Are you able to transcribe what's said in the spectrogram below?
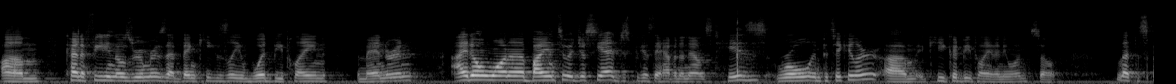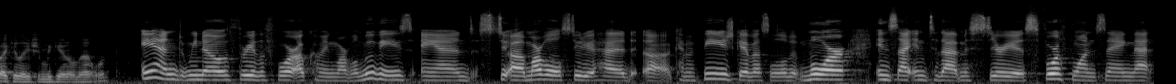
um, kind of feeding those rumors that Ben Kingsley would be playing the Mandarin. I don't want to buy into it just yet, just because they haven't announced his role in particular. Um, he could be playing anyone, so let the speculation begin on that one. And we know three of the four upcoming Marvel movies, and stu- uh, Marvel studio head uh, Kevin Feige gave us a little bit more insight into that mysterious fourth one, saying that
